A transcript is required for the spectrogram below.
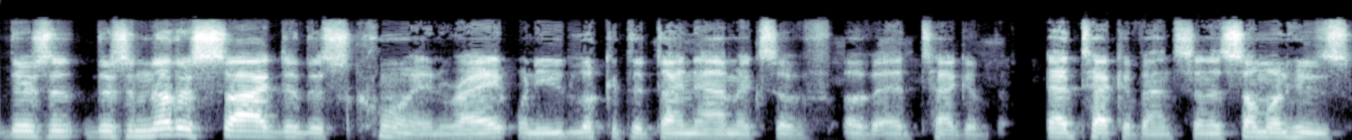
there's a there's another side to this coin, right? When you look at the dynamics of of ed tech ed tech events, and as someone who's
